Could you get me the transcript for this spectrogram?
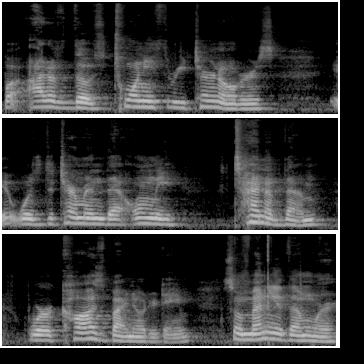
But out of those 23 turnovers, it was determined that only 10 of them were caused by Notre Dame. So many of them were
